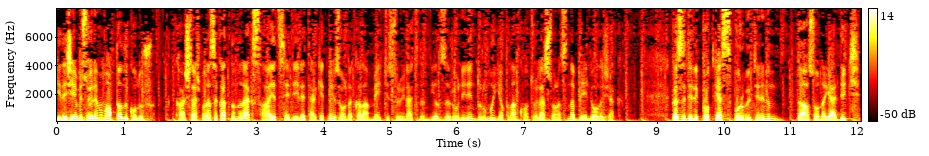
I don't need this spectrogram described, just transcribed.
Gideceğimi söylemem aptallık olur. Karşılaşmada sakatlanarak sahayı sedyeyle terk etmek zorunda kalan Manchester United'ın yıldızı Rooney'nin durumu yapılan kontroller sonrasında belli olacak. Gazetelik Podcast Spor Bülteni'nin daha sonuna geldik.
